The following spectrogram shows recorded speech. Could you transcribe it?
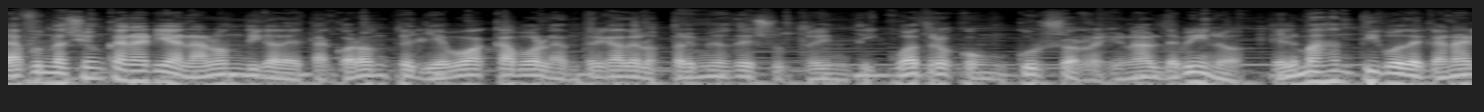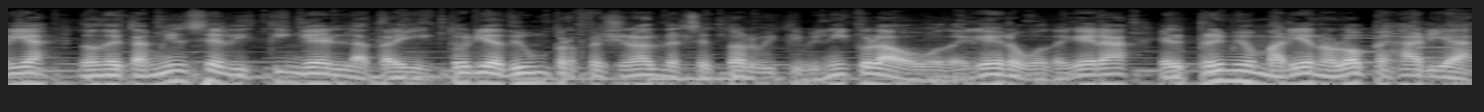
la Fundación Canaria La Lóndiga de Tacoronte llevó a cabo la entrega de los premios de sus 34 concursos regional de vino, el más antiguo de Canarias, donde también se distingue la trayectoria de un profesional del sector vitivinícola o bodeguero o bodeguera, el premio Mariano López Arias,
